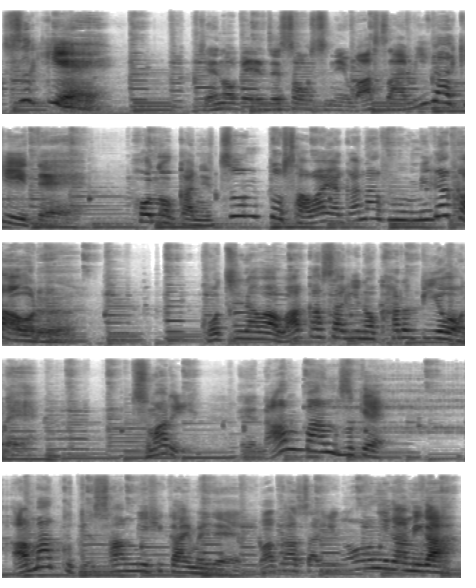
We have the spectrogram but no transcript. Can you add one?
好き。ジェノベーゼソースにわさびが効いて。ほのかにツンと爽やかな風味が香る。こちらはワカサギのカルピオーネ。つまり南蛮漬け。甘くて酸味控えめでワカサギの苦みが。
